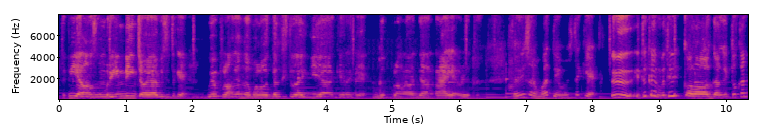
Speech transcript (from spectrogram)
tapi ya langsung merinding coy habis itu kayak gue pulangnya nggak mau lewat gang situ lagi ya akhirnya kayak gue pulang lewat jalan raya udah tuh. Tapi serem banget ya, maksudnya kayak, eh itu kan berarti kalau gang itu kan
